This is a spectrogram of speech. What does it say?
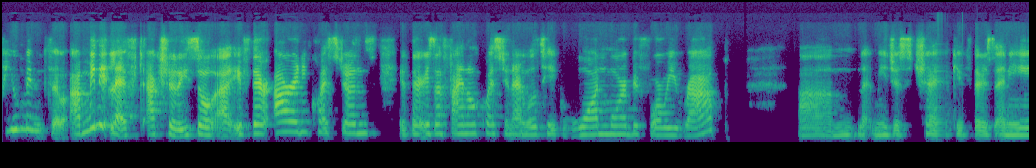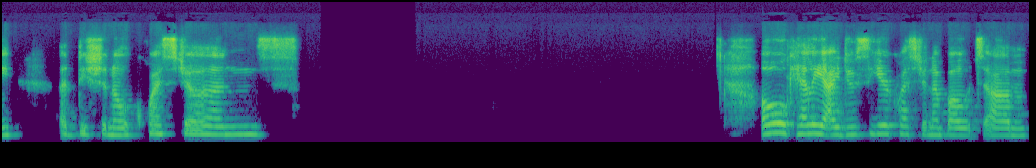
few minutes, a minute left actually. So uh, if there are any questions, if there is a final question, I will take one more before we wrap. Um, let me just check if there's any additional questions. Oh, Kelly, I do see your question about um,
